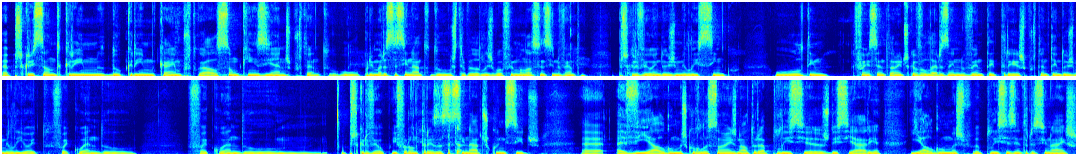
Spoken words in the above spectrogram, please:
a prescrição de crime do crime cá em Portugal são 15 anos. Portanto, o primeiro assassinato do Estripador de Lisboa foi em 1990, prescreveu em 2005. O último foi em Santo dos Cavaleiros em 93, portanto em 2008 foi quando foi quando hum, prescreveu e foram três então- assassinatos conhecidos. Uh, havia algumas correlações na altura a polícia judiciária e algumas polícias internacionais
